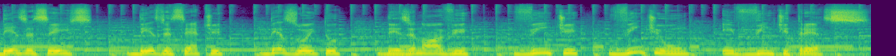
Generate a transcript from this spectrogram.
16, 17, 18, 19, 20, 21 e 23.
